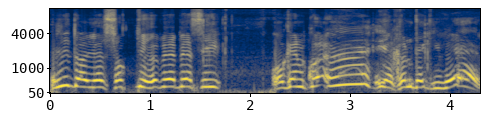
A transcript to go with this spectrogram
হৃদয়ের শক্তি হবে বেশি। ওখান এখন দেখি বের।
